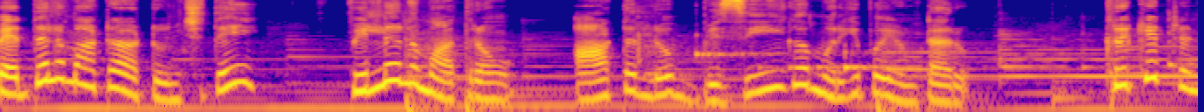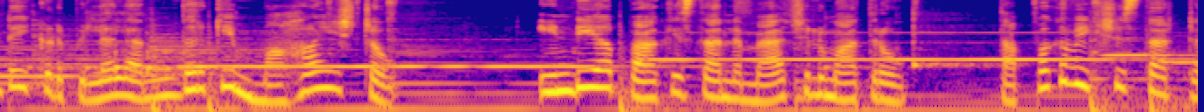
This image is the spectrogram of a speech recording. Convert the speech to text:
పెద్దల మాట అటుంచితే పిల్లలు మాత్రం ఆటల్లో బిజీగా మునిగిపోయి ఉంటారు. క్రికెట్ అంటే ఇక్కడ పిల్లలందరికీ మహా ఇష్టం. ఇండియా పాకిస్తాన్ల మ్యాచ్లు మాత్రం తప్పక వీక్షిస్తారట.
